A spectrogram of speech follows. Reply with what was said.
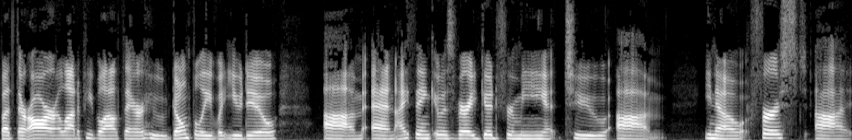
but there are a lot of people out there who don't believe what you do. Um, and I think it was very good for me to, um, you know, first, uh,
